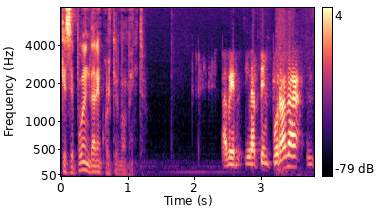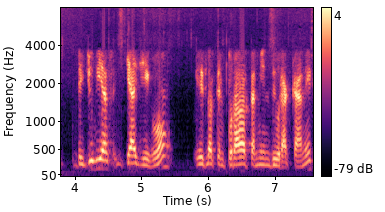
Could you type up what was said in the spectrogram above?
que se pueden dar en cualquier momento. A ver, la temporada de lluvias ya llegó, es la temporada también de huracanes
